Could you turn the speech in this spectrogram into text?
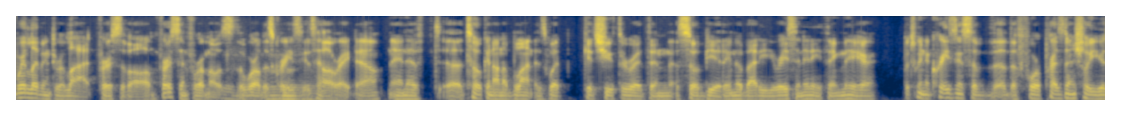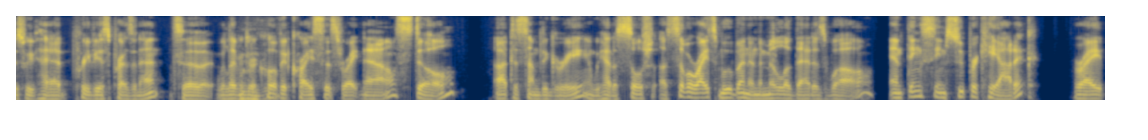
we're living through a lot, first of all. First and foremost, the world is crazy as hell right now. And if a uh, token on a blunt is what gets you through it, then so be it. Ain't nobody erasing anything there. Between the craziness of the, the four presidential years we've had previous president, so we're living through a mm-hmm. COVID crisis right now, still. Uh, to some degree, and we had a social, a civil rights movement in the middle of that as well. And things seem super chaotic, right?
